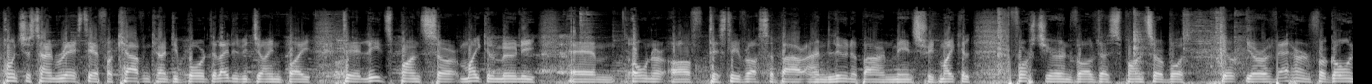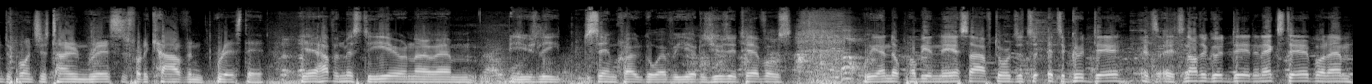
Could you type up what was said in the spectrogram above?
Punchestown Race Day for Cavan County Board. Delighted to be joined by the lead sponsor, Michael Mooney, um, owner of the Slieve Rossa Bar and Luna Bar on Main Street. Michael, first year involved as sponsor, but you're, you're a veteran for going to Punchestown races for the Cavan Race Day. Yeah, haven't missed a year now. Um, usually, the same crowd go every year. There's usually tables. We end up probably in Naas afterwards. It's a, it's a good day. It's it's not a good day the next day, but um,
